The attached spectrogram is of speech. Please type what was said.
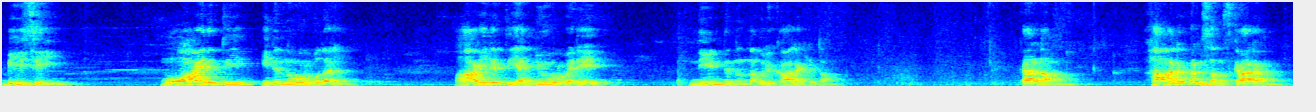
ബി സി മൂവായിരത്തി ഇരുന്നൂറ് മുതൽ ആയിരത്തി അഞ്ഞൂറ് വരെ നീണ്ടു നിന്ന ഒരു കാലഘട്ടം. കാരണം ഹാരപ്പൻ സംസ്കാരം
